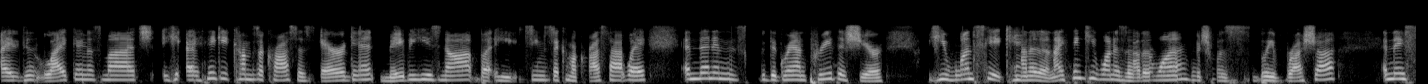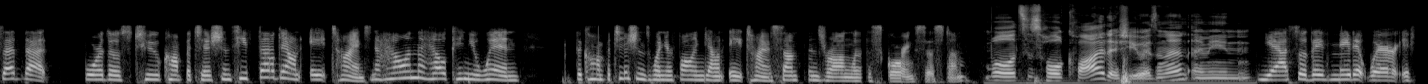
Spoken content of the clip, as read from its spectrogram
I didn't like him as much. He, I think he comes across as arrogant. Maybe he's not, but he seems to come across that way. And then in this, the Grand Prix this year, he won Skate Canada, and I think he won his other one, which was, I believe, Russia. And they said that for those two competitions, he fell down eight times. Now, how in the hell can you win the competitions when you're falling down eight times? Something's wrong with the scoring system. Well, it's this whole quad issue, isn't it? I mean, Yeah, so they've made it where if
